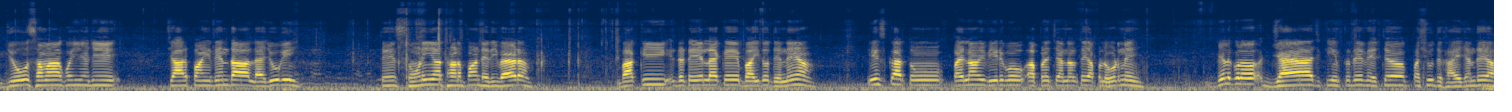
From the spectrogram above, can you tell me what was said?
ਜੋ ਸਮਾਂ ਕੋਈ ਅਜੇ 4-5 ਦਿਨ ਦਾ ਲੈ ਜੂਗੀ। ਤੇ ਸੋਹਣੀ ਆ ਥਣ ਭਾਂਡੇ ਦੀ ਵੈੜ। ਬਾਕੀ ਡਿਟੇਲ ਲੈ ਕੇ ਬਾਈ ਤੋਂ ਦਿੰਨੇ ਆ। ਇਸ ਘਰ ਤੋਂ ਪਹਿਲਾਂ ਵੀ ਵੀਡੀਓ ਆਪਣੇ ਚੈਨਲ ਤੇ ਅਪਲੋਡ ਨੇ। ਬਿਲਕੁਲ ਜਾਇਜ਼ ਕੀਮਤ ਦੇ ਵਿੱਚ ਪਸ਼ੂ ਦਿਖਾਏ ਜਾਂਦੇ ਆ।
